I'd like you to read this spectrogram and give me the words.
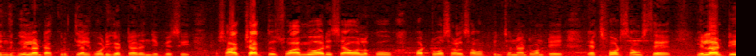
ఎందుకు ఇలాంటి అకృత్యాలకు ఒడిగట్టారని చెప్పేసి సాక్షాత్తు స్వామివారి సేవలకు పట్టు వస్త్రాలు సమర్పించినటువంటి ఎక్స్పోర్ట్ సంస్థే ఇలాంటి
